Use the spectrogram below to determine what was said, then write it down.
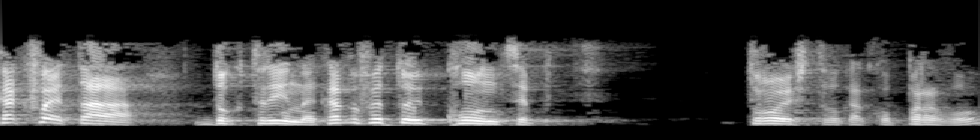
Каква е таа доктрина? Каков е тој концепт? тројство како прво,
